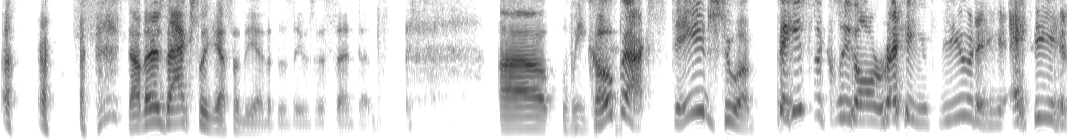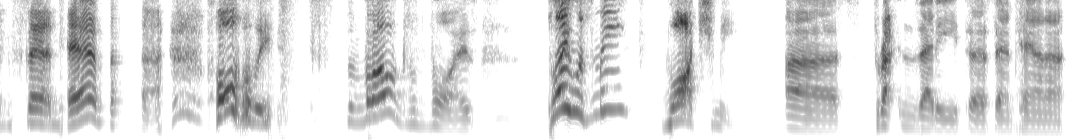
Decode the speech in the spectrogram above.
now there's actually guess at the end of the Zeus sentence. Uh, we go backstage to a basically already feuding Eddie and Santana. Holy smokes, boys! Play with me, watch me. Uh, threatens Eddie to Santana.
